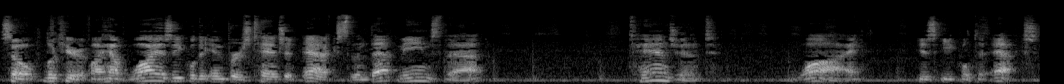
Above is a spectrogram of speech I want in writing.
So look here, if I have y is equal to inverse tangent x, then that means that tangent y is equal to x.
